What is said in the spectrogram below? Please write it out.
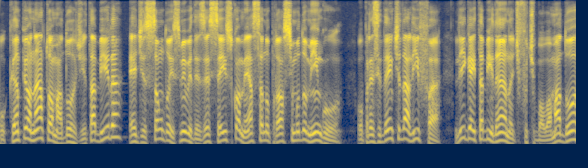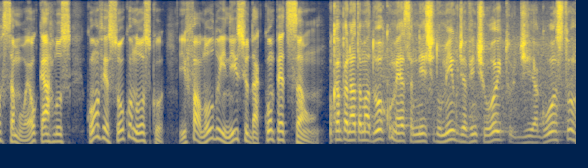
O Campeonato Amador de Itabira, edição 2016, começa no próximo domingo. O presidente da LIFA, Liga Itabirana de Futebol Amador, Samuel Carlos, conversou conosco e falou do início da competição. O Campeonato Amador começa neste domingo, dia 28 de agosto,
